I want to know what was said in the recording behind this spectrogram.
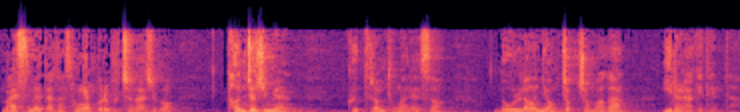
말씀에다가 성냥불을 붙여가지고 던져주면 그 드럼통 안에서 놀라운 영적 점화가 일어나게 된다.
